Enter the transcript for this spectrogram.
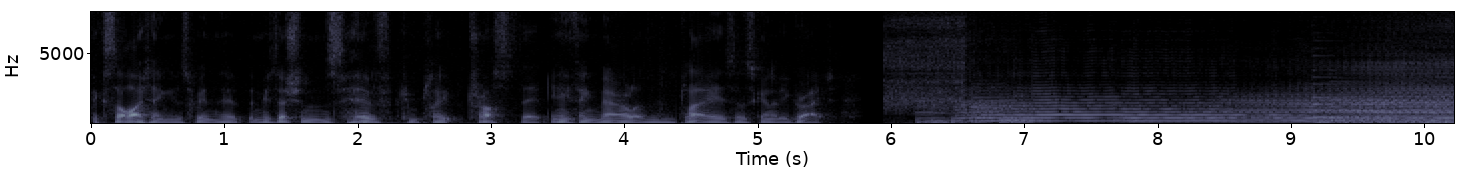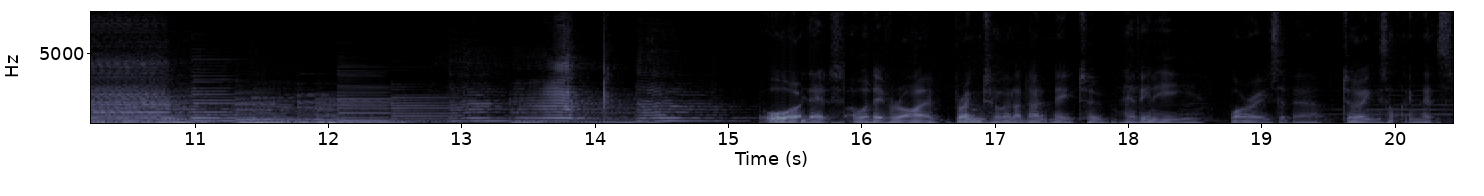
exciting is when the, the musicians have complete trust that anything Marilyn plays is going to be great. Or that whatever I bring to it, I don't need to have any worries about doing something that's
